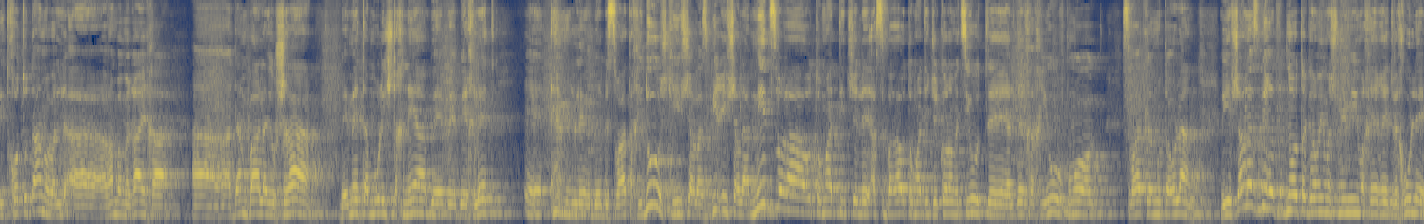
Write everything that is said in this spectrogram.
לדחות אותם אבל הרמב"ם איך האדם בעל היושרה באמת אמור להשתכנע בהחלט אה, בסברת החידוש, כי אי אפשר להסביר, אי אפשר להעמיד סברה אוטומטית של, הסברה אוטומטית של כל המציאות אה, על דרך החיוב, כמו סברת קיימות העולם. ואי אפשר להסביר את תנועות הגרמים השמימיים אחרת וכולי,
